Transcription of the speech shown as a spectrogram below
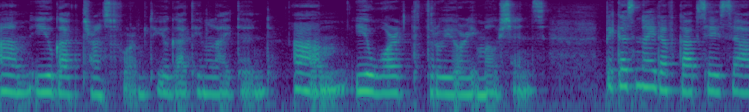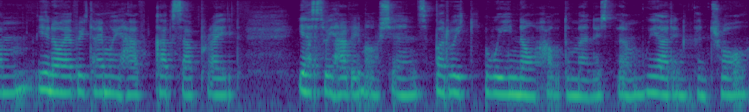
um, you got transformed, you got enlightened, um, you worked through your emotions. Because Knight of Cups is, um, you know, every time we have cups upright, yes, we have emotions, but we we know how to manage them. We are in control.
